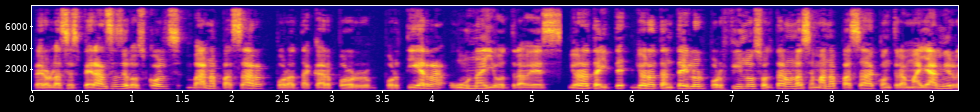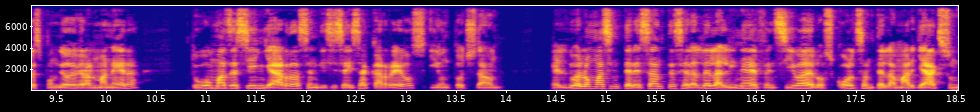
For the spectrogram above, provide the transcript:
Pero las esperanzas de los Colts van a pasar por atacar por, por tierra una y otra vez. Jonathan, Taylor por fin lo soltaron la semana pasada contra Miami y respondió de gran manera. Tuvo más de 100 yardas en 16 acarreos y un touchdown. El duelo más interesante será el de la línea defensiva de los Colts ante Lamar Jackson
